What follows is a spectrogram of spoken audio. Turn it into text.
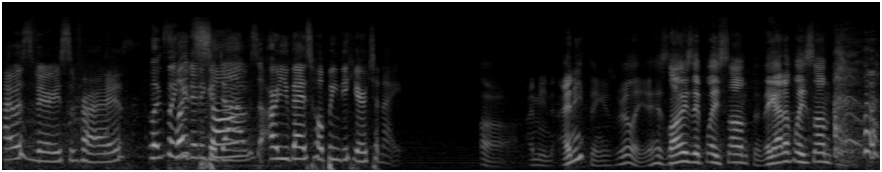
I was very surprised. Looks like what you did a good job. What songs are you guys hoping to hear tonight? uh, I mean, anything is really, as long as they play something, they got to play something.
